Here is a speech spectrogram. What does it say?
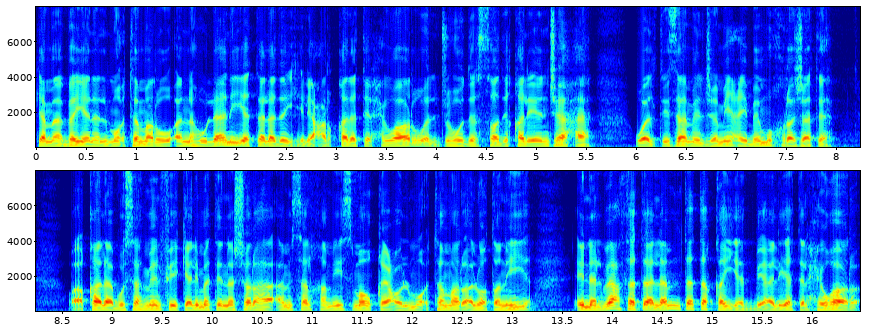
كما بين المؤتمر أنه لا نية لديه لعرقلة الحوار والجهود الصادقة لإنجاحه والتزام الجميع بمخرجاته. وقال أبو سهمين في كلمة نشرها أمس الخميس موقع المؤتمر الوطني إن البعثة لم تتقيد بآلية الحوار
